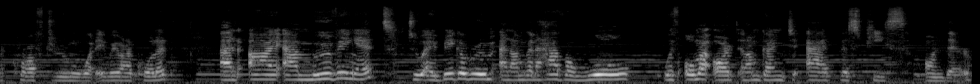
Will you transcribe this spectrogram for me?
a craft room or whatever you want to call it and I am moving it to a bigger room and I'm to have a wall with all my art and I'm going to add this piece on there.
